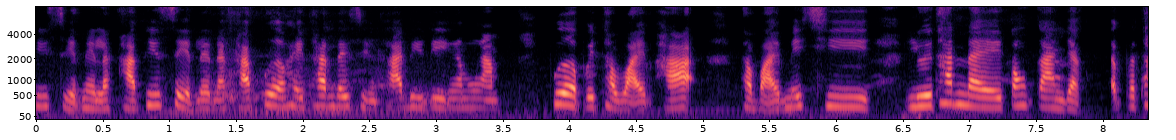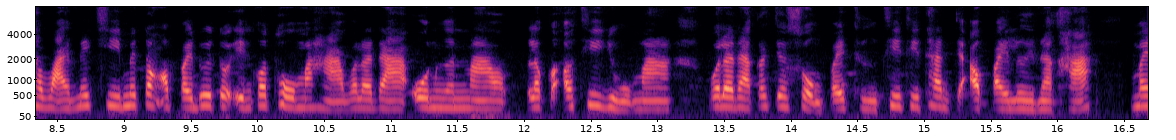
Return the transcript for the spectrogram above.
พิเศษในราคาพิเศษเลยนะคะ เพื่อให้ท่านได้สินค้าดีๆงามๆเพื่อไปถวายพระ ถวายแม่ชี หรือท่านใดต้องการอยากไปถวายแม่ชีไม่ต้องเอาไปด้วยตัวเองก็โทรมาหาวรดาโอนเงินมา แล้วก็เอาที่อยู่มาวรดาก็จะส่งไปถึงที่ที่ท่านจะเอาไปเลยนะคะไม่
